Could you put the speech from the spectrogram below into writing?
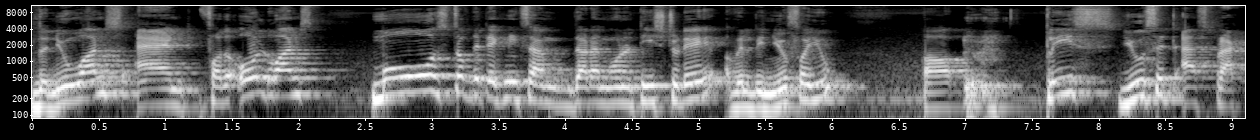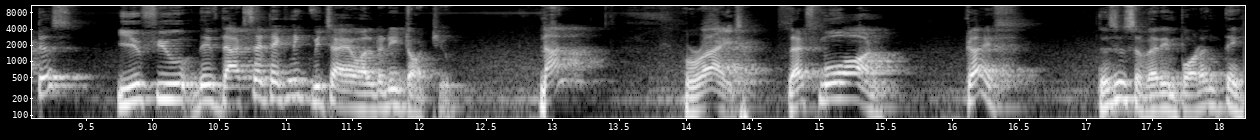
the new ones. And for the old ones most of the techniques I'm, that I'm going to teach today will be new for you. Uh, please use it as practice if you if that's a technique which I have already taught you. Done? Right. Let's move on. Guys this is a very important thing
